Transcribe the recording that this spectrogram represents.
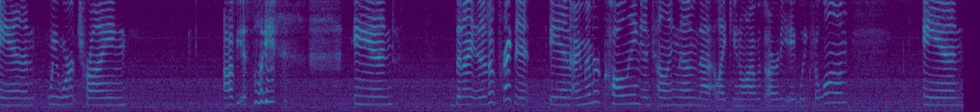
and we weren't trying, obviously. and then I ended up pregnant and I remember calling and telling them that like you know I was already eight weeks along and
